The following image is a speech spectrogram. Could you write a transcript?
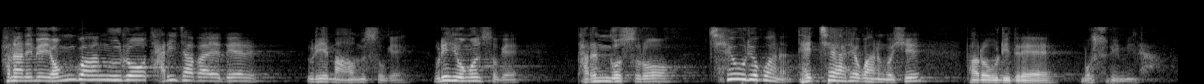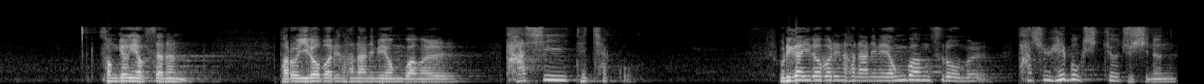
하나님의 영광으로 자리 잡아야 될 우리의 마음 속에, 우리의 영혼 속에 다른 것으로 채우려고 하는, 대체하려고 하는 것이 바로 우리들의 모습입니다. 성경의 역사는 바로 잃어버린 하나님의 영광을 다시 되찾고 우리가 잃어버린 하나님의 영광스러움을 다시 회복시켜 주시는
